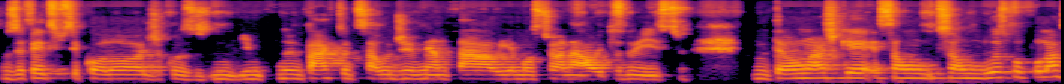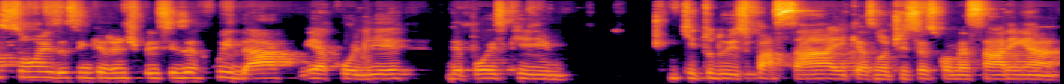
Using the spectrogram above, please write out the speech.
os efeitos psicológicos, no impacto de saúde mental e emocional e tudo isso. Então, acho que são, são duas populações assim que a gente precisa cuidar e acolher depois que, que tudo isso passar e que as notícias começarem a,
